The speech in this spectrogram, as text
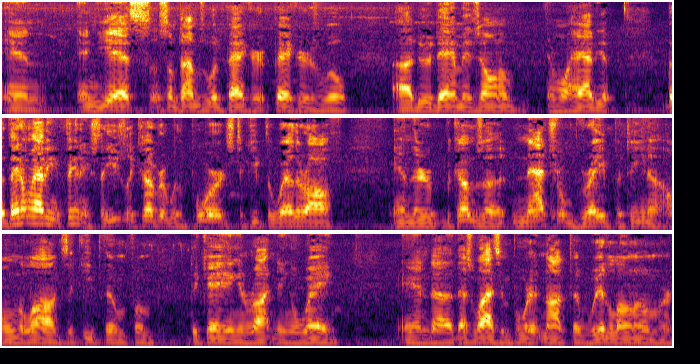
and, and yes, sometimes woodpecker peckers will uh, do damage on them and what have you but they don't have any finish. They usually cover it with a porch to keep the weather off, and there becomes a natural gray patina on the logs that keep them from decaying and rotting away. And uh, that's why it's important not to whittle on them or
